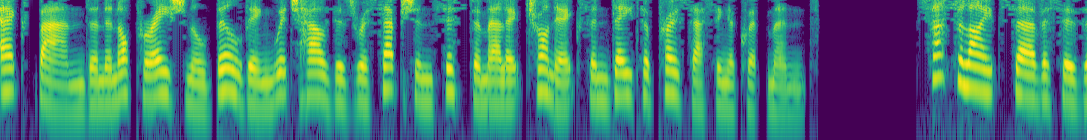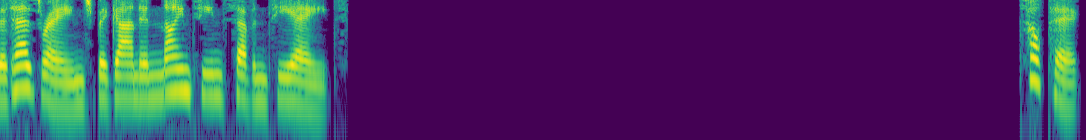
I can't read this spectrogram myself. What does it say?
X-band and an operational building which houses reception system electronics and data processing equipment. Satellite services at Esrange began in 1978. Topic:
